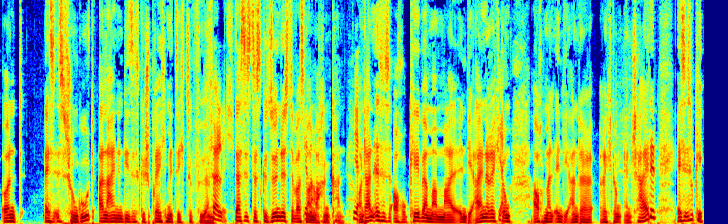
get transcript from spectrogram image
Und es ist schon gut, allein in dieses Gespräch mit sich zu führen. Völlig. Das ist das Gesündeste, was man Genau. machen kann. Ja. Und dann ist es auch okay, wenn man mal in die eine Richtung, auch mal in die andere Richtung entscheidet. Es ist okay,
